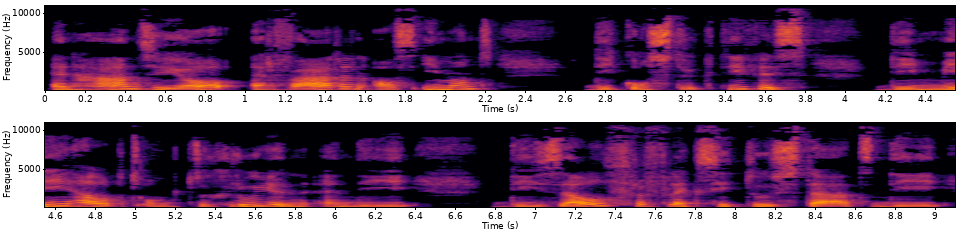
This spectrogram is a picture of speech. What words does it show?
en gaan ze jou ervaren als iemand die constructief is, die meehelpt om te groeien en die, die zelfreflectie toestaat, die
